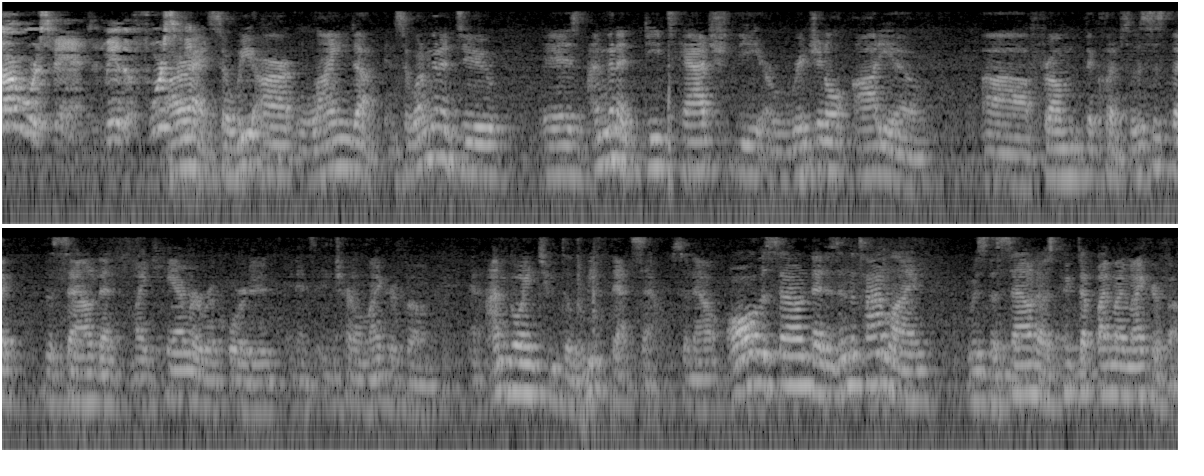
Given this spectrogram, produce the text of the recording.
Star Wars fans, and may the Force All right, so we are lined up. And so what I'm going to do is I'm going to detach the original audio uh, from the clip. So this is the, the sound that my camera recorded in its internal microphone. And I'm going to delete that sound. So now all the sound that is in the timeline was the sound that was picked up by my microphone.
